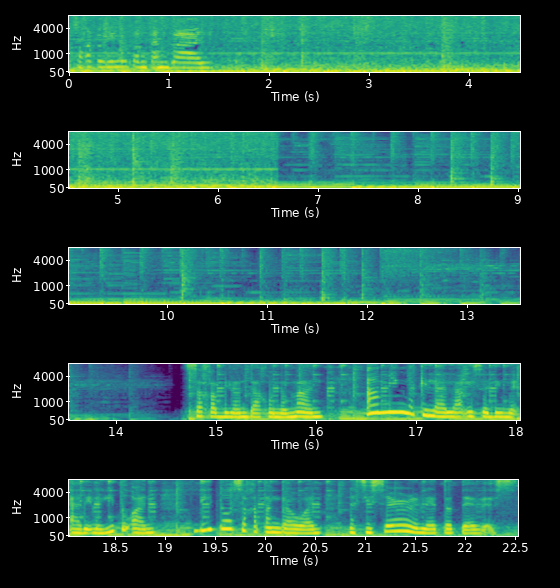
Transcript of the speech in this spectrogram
Sa katong imong pangtanggal. Sa kabilang dako naman, aming nakilala ang isa ding may-ari ng hituan dito sa Katanggawan na si Sir Roleto Teves.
